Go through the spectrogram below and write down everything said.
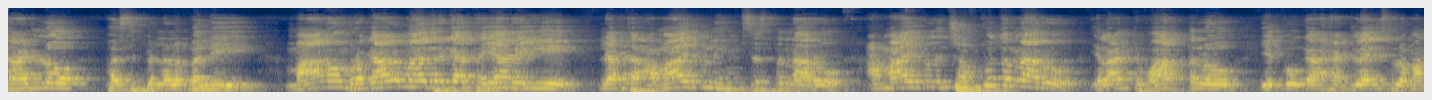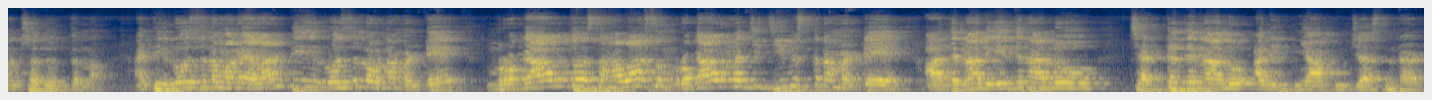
దాడిలో పసిపిల్లల బలి మానవ మృగాల మాదిరిగా తయారయ్యి లేకపోతే అమాయకులు హింసిస్తున్నారు అమాయకులు చంపుతున్నారు ఇలాంటి వార్తలు ఎక్కువగా హెడ్లైన్స్లో మనం చదువుతున్నాం. అంటే ఈ రోజుల్లో మనం ఎలాంటి రోజుల్లో ఉన్నామంటే మృగాలతో సహవాసం మృగాల మధ్య జీవిస్తున్నామంటే ఆ దినాలు ఏ దినాలు? చెడ్డ దినాలు అని జ్ఞాపకం చేస్తున్నాడు.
